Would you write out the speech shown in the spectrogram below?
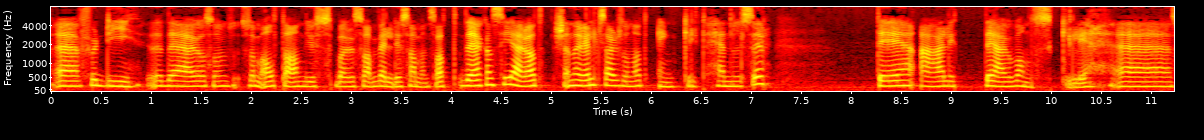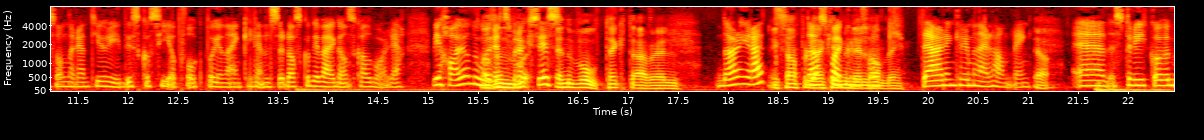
Eh, fordi det er jo som, som alt annet juss bare sam, veldig sammensatt. Det jeg kan si er at generelt så er det sånn at enkelthendelser, det er litt det er jo vanskelig eh, sånn rent juridisk å si opp folk pga. enkelthendelser. Da skal de være ganske alvorlige. Vi har jo noe Altså, en, rettspraksis. en voldtekt er vel Da er det greit. Ikke sant, for da det er en kriminell handling. Det er en kriminell handling. Ja. Eh, stryk over,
